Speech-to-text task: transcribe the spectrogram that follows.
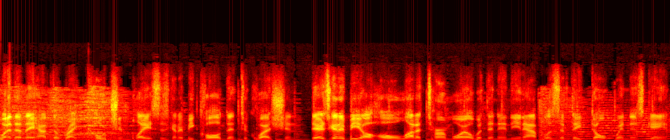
Whether they have the right coach in place is going to be called into question. There's going to be a whole lot of turmoil within Indianapolis if they don't win this game.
